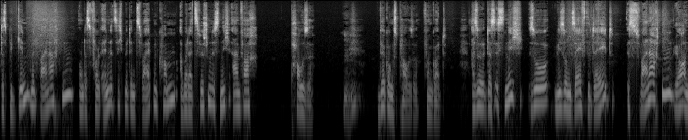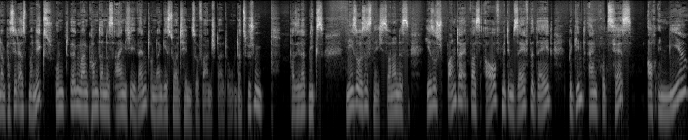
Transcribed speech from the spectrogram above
das beginnt mit Weihnachten und das vollendet sich mit dem zweiten Kommen, aber dazwischen ist nicht einfach Pause. Mhm. Wirkungspause von Gott. Also das ist nicht so wie so ein Save the Date, ist Weihnachten, ja, und dann passiert erstmal nichts und irgendwann kommt dann das eigentliche Event und dann gehst du halt hin zur Veranstaltung. Und dazwischen passiert halt nichts. Nee, so ist es nicht, sondern es, Jesus spannt da etwas auf. Mit dem Save the Date beginnt ein Prozess, auch in mir,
